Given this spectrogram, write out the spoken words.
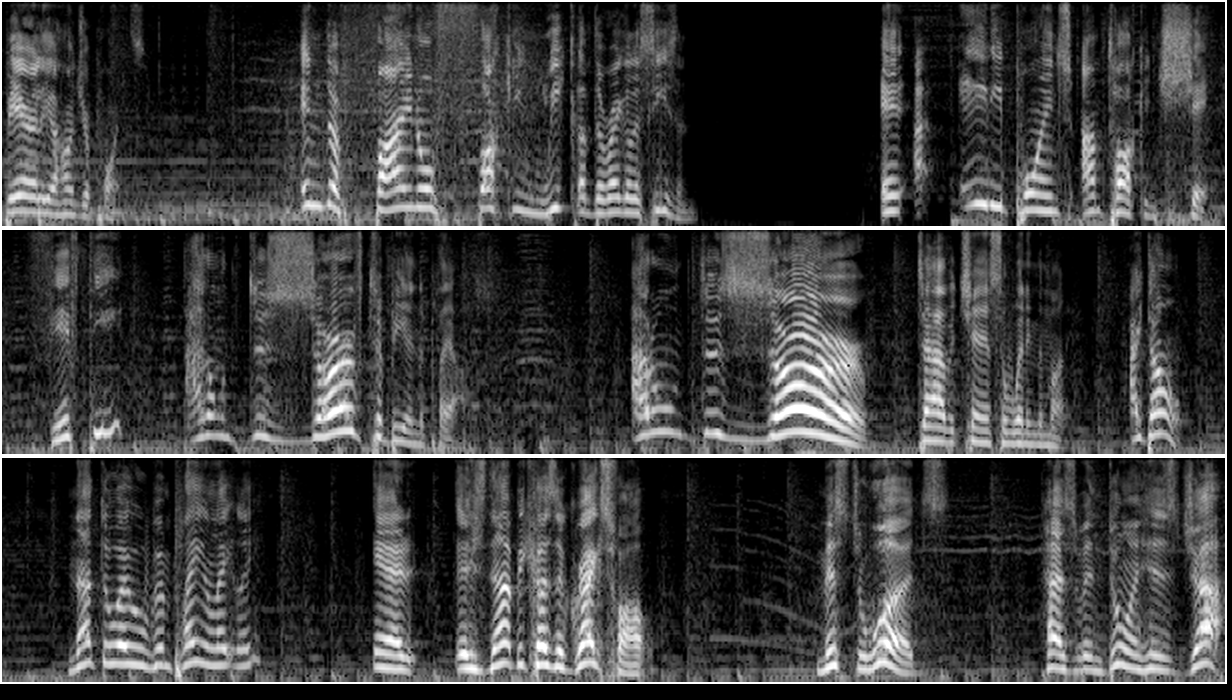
barely 100 points in the final fucking week of the regular season? And uh, 80 points, I'm talking shit. 50, I don't deserve to be in the playoffs. I don't deserve to have a chance of winning the money. I don't. Not the way we've been playing lately. And it's not because of Greg's fault. Mr. Woods has been doing his job,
